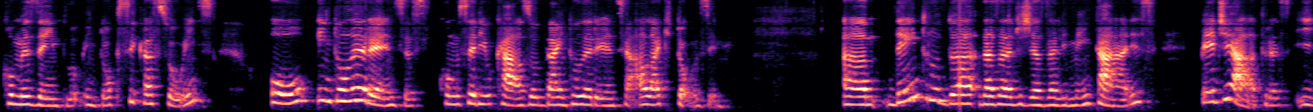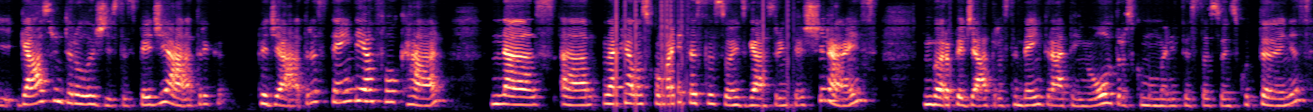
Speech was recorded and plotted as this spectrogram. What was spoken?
como exemplo, intoxicações, ou intolerâncias, como seria o caso da intolerância à lactose. Uh, dentro da, das alergias alimentares, pediatras e gastroenterologistas pediatras tendem a focar nas, uh, naquelas com manifestações gastrointestinais, embora pediatras também tratem outras como manifestações cutâneas,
